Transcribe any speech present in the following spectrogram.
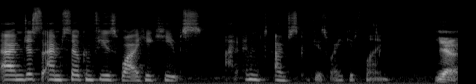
I'm just I'm so confused why he keeps I'm, I'm just confused why he keeps playing. Yeah,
